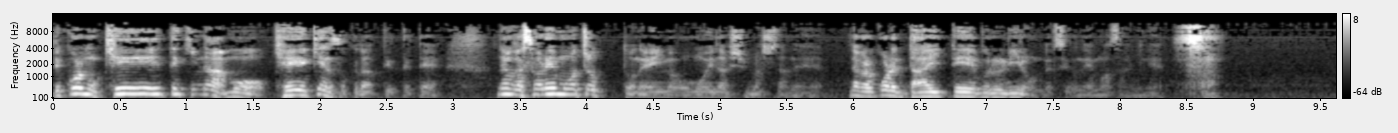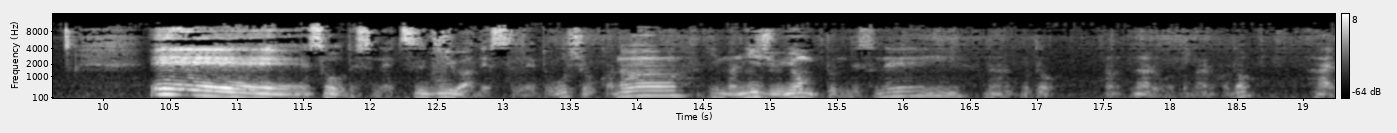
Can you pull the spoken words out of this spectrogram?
で、これも経営的な、もう経営原則だって言ってて、なんかそれもちょっとね、今思い出しましたね。だからこれ大テーブル理論ですよね、まさにね。えー、そうですね。次はですね、どうしようかな。今24分ですね。なるほど。なるほど、なるほど。はい。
